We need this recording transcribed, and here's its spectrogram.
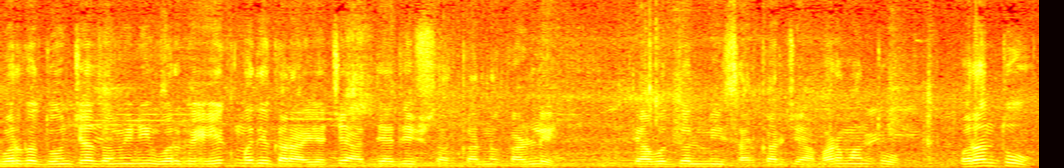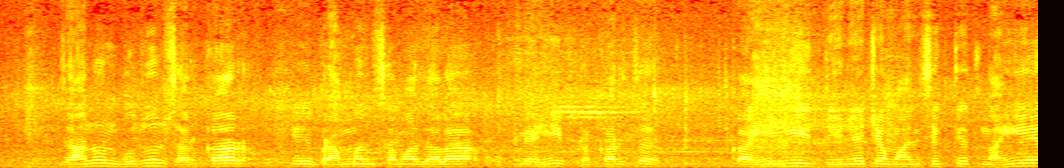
वर्ग दोनच्या जमिनी वर्ग एकमध्ये करा याचे अध्यादेश सरकारनं काढले. त्याबद्दल मी सरकारचे आभार मानतो. परंतु जाणून बुजून सरकार हे ब्राह्मण समाजाला कुठल्याही प्रकारचं काहीही देण्याच्या मानसिकतेत नाही आहे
